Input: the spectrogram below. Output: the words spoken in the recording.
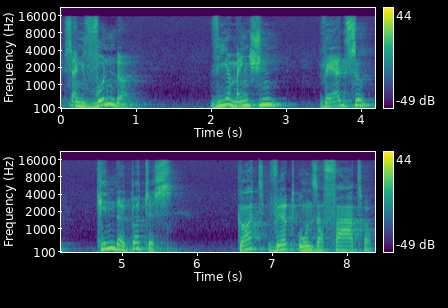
das ist ein Wunder. Wir Menschen werden zu Kinder Gottes. Gott wird unser Vater.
